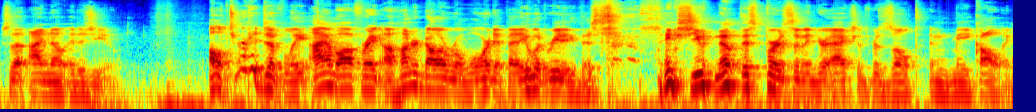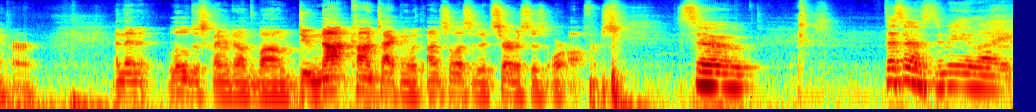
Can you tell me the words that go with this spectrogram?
so that I know it is you. Alternatively, I am offering a $100 reward if anyone reading this thinks you know this person and your actions result in me calling her. And then a little disclaimer down at the bottom do not contact me with unsolicited services or offers. So that sounds to me like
